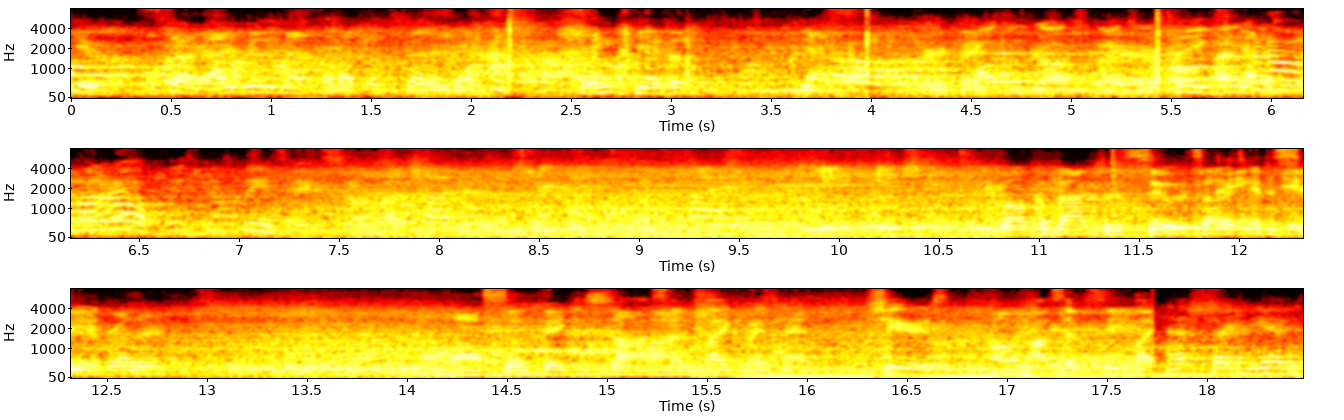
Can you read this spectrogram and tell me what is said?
Thank you. I'm Sorry, I really messed that up. Let's try that again. Thank you. Yes. Perfect. Awesome job, Spencer. Thanks. Not guys. at all, not at all. Please, please, please. Welcome back to the Soo. It's always Thank good to see you. you, brother. Awesome. Thank you so Awesome. much. Likewise, man. Cheers. Always awesome. great to see you. Like- Hashtag the end.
